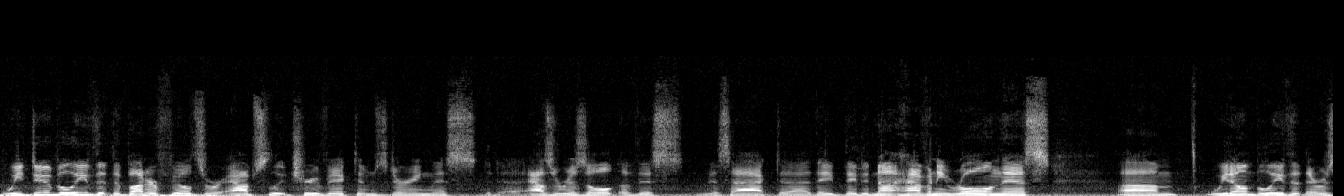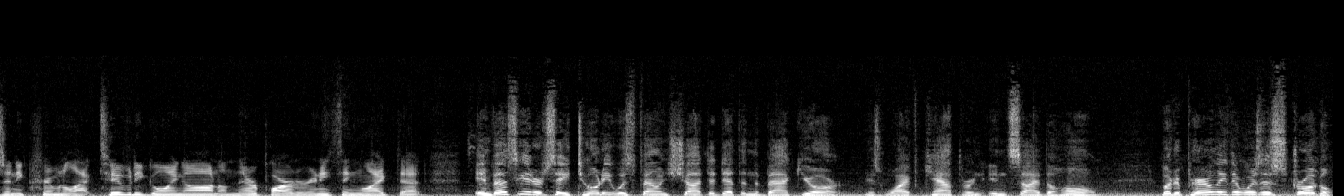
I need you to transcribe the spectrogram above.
We do believe that the Butterfields were absolute true victims during this, as a result of this this act. Uh, they they did not have any role in this. Um, we don't believe that there was any criminal activity going on on their part or anything like that. Investigators say Tony was found shot to death in the backyard, his wife Catherine inside the home. But apparently there was a struggle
